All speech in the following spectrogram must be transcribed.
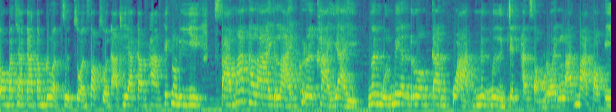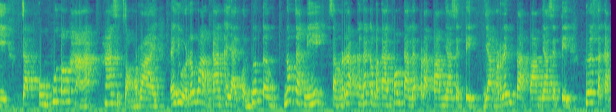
กองบัญชาการตำรวจสืบสวนสอบสวนอาชญากรรมทางเทคโนโลยี สามารถทลายหลายเครือข่ายใหญ่ เงินหมุนเวียนรวมกันกว่า 17,200 ล้านบาทต่อปี จับกลุ่มผู้ต้องหา 52 ราย และอยู่ระหว่างการขยายผลเพิ่มเติม นอกจากนี้สำหรับคณะกรรมการป้องกันและปราบปรามยาเสพติดยังเร่งปราบปรามยาเสพติด เพื่อสกัด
